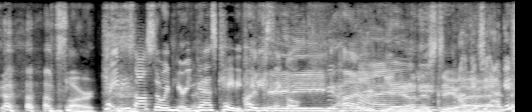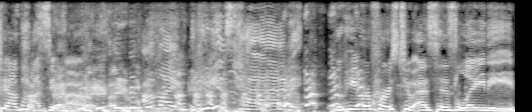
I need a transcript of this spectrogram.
yeah, yeah. I'm sorry. Katie's also in here. You can ask Katie. Hi, Katie. single. Hi, you can get in on this too. I'll get you. Uh, I'll get you out of the hot seat, Mo. I'm like he's had who he refers to as his lady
